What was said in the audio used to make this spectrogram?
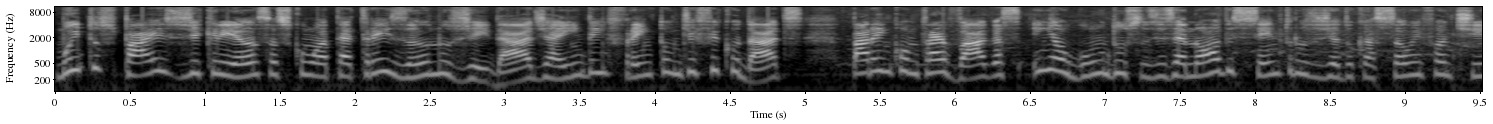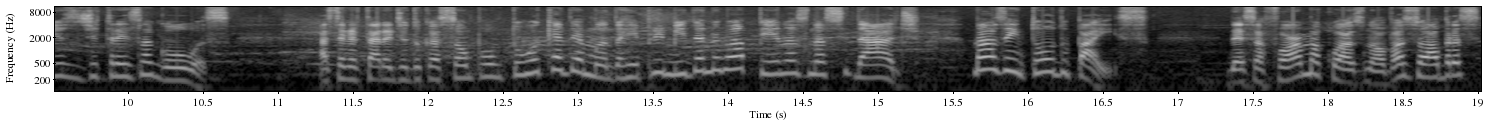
Muitos pais de crianças com até 3 anos de idade ainda enfrentam dificuldades para encontrar vagas em algum dos 19 centros de educação infantis de Três Lagoas. A secretária de Educação pontua que a demanda reprimida não é apenas na cidade, mas em todo o país. Dessa forma, com as novas obras,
